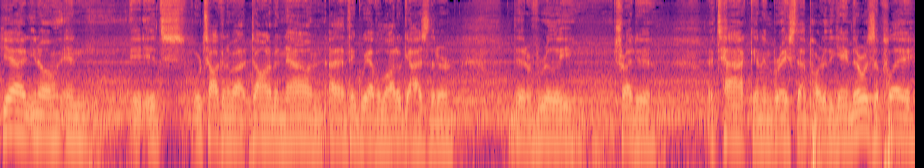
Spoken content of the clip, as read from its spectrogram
Yeah, you know, and it's we're talking about Donovan now, and I think we have a lot of guys that are that have really tried to attack and embrace that part of the game. There was a play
